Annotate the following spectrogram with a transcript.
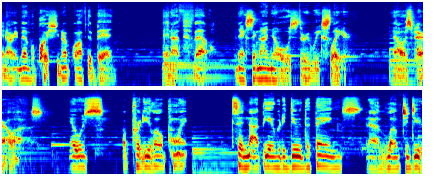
And I remember pushing up off the bed, and I fell. Next thing I know, it was three weeks later, and I was paralyzed. It was a pretty low point to not be able to do the things that I love to do.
